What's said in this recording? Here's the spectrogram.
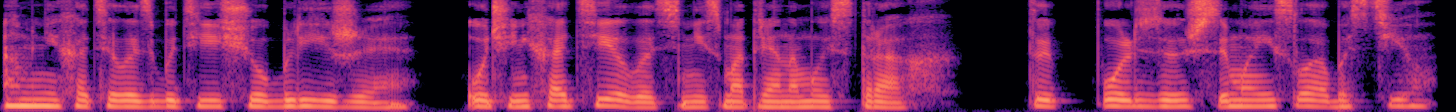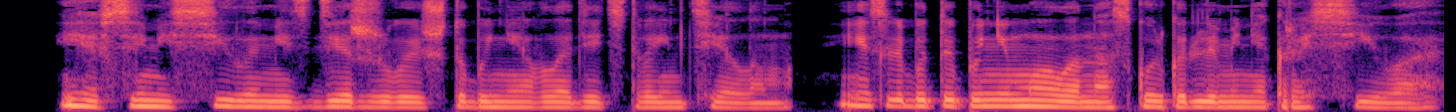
а мне хотелось быть еще ближе. Очень хотелось, несмотря на мой страх. «Ты пользуешься моей слабостью. Я всеми силами сдерживаюсь, чтобы не овладеть твоим телом. Если бы ты понимала, насколько для меня красиво.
